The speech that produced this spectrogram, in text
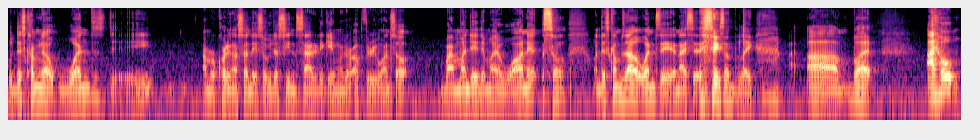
with this coming out Wednesday, I'm recording on Sunday, so we just seen the Saturday game where they're up three one. So by Monday they might have won it. So when this comes out Wednesday, and I say say something like, um, but I hope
